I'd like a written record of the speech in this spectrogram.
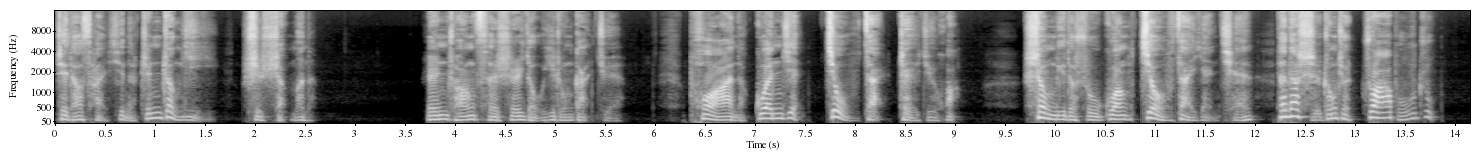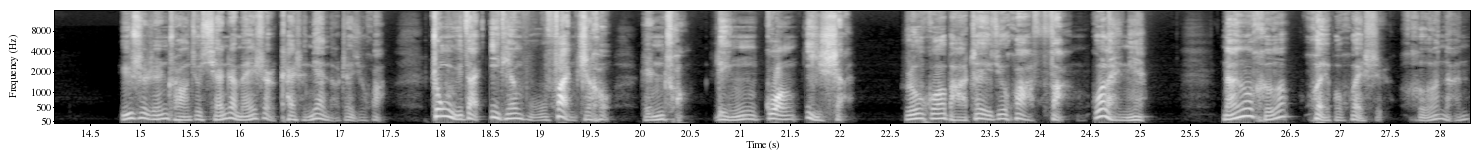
这条彩信的真正意义是什么呢？任闯此时有一种感觉，破案的关键就在这句话，胜利的曙光就在眼前。但他始终却抓不住，于是任闯就闲着没事开始念叨这句话。终于在一天午饭之后，任闯灵光一闪：如果把这句话反过来念，南河会不会是河南？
